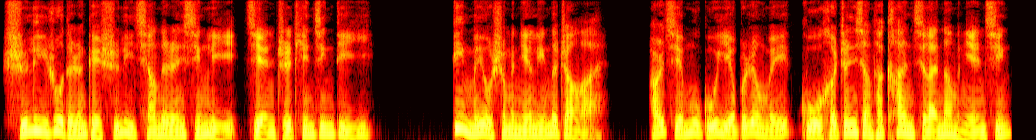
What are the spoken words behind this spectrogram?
实力弱的人给实力强的人行礼，简直天经地义，并没有什么年龄的障碍。”而且木谷也不认为古河真像他看起来那么年轻，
